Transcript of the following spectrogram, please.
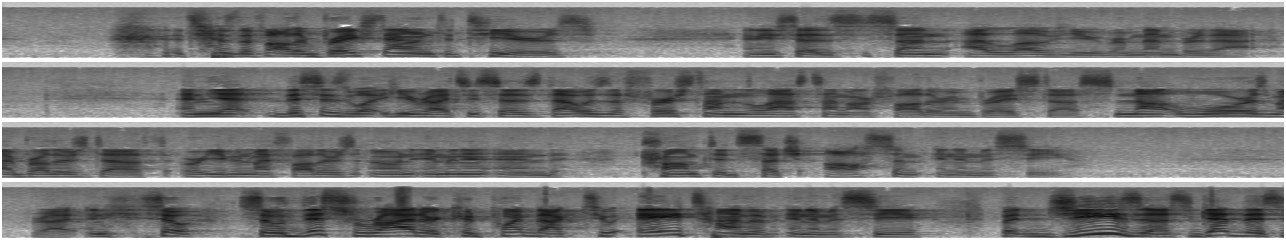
it says the father breaks down into tears and he says, Son, I love you. Remember that. And yet, this is what he writes. He says, That was the first time and the last time our father embraced us. Not wars, my brother's death, or even my father's own imminent end prompted such awesome intimacy. Right? And so, so this writer could point back to a time of intimacy but Jesus, get this,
